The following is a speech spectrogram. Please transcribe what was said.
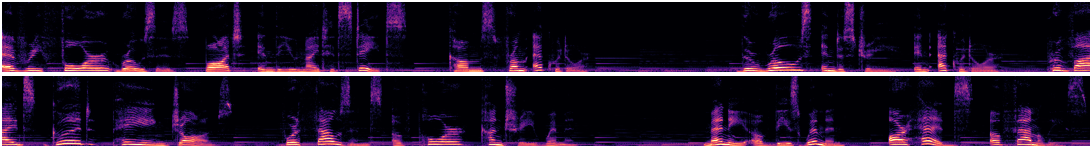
every four roses bought in the United States comes from Ecuador. The rose industry in Ecuador provides good paying jobs for thousands of poor country women. Many of these women are heads of families.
